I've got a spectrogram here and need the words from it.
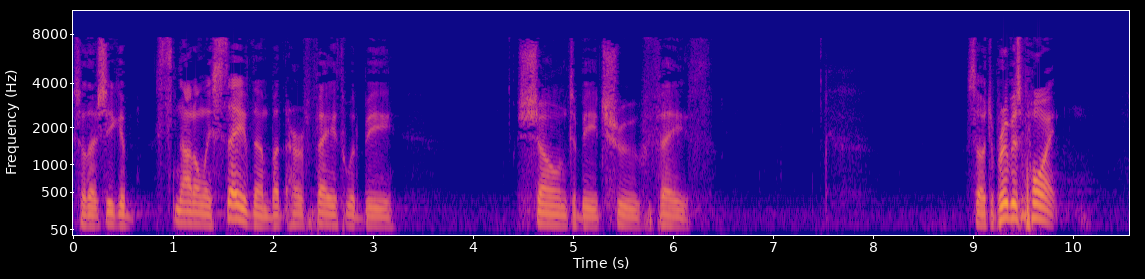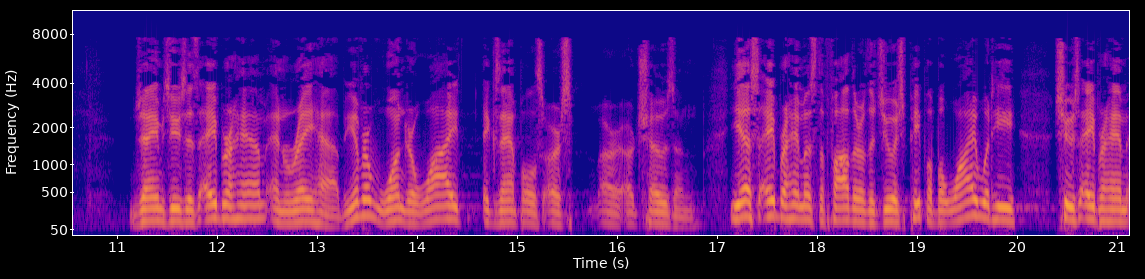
so that she could not only save them, but her faith would be shown to be true faith. So to prove his point, James uses Abraham and Rahab. You ever wonder why examples are, are, are, chosen? Yes, Abraham is the father of the Jewish people, but why would he choose Abraham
